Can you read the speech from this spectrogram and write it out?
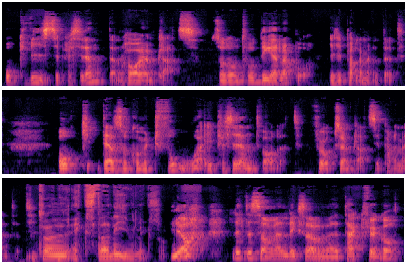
och vicepresidenten har en plats som de två delar på i parlamentet. Och den som kommer tvåa i presidentvalet får också en plats i parlamentet. Så en extra liv liksom? Ja, lite som en liksom, tack för gott,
